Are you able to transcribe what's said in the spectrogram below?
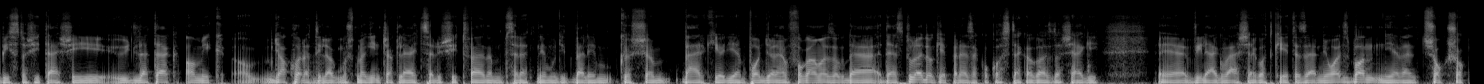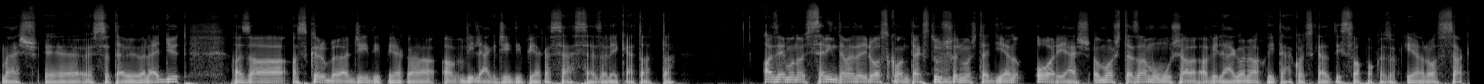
biztosítási ügyletek, amik gyakorlatilag most megint csak leegyszerűsítve, nem szeretném, hogy itt belém kössön bárki, hogy ilyen pongyolán fogalmazok, de, de ez tulajdonképpen ezek okozták a gazdasági világválságot 2008-ban, nyilván sok-sok más összetevővel együtt, az, a, az körülbelül a GDP-nek, a, a világ GDP-nek a 100%-át adta azért mondom, hogy szerintem ez egy rossz kontextus, mm. hogy most egy ilyen óriás, most ez a mumus a, a világon, a hitelkockázati swapok azok ilyen rosszak.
